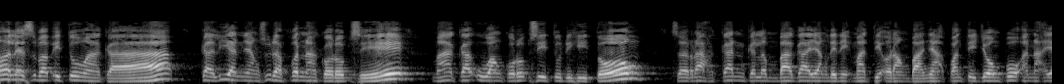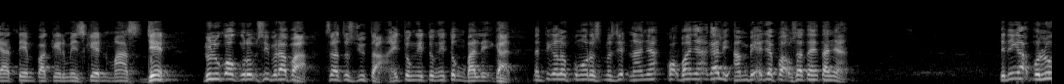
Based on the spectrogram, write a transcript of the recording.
Oleh sebab itu maka kalian yang sudah pernah korupsi, maka uang korupsi itu dihitung, serahkan ke lembaga yang dinikmati orang banyak, panti jompo, anak yatim, fakir miskin, masjid. Dulu kau korupsi berapa? 100 juta. Hitung, hitung, hitung, balikkan. Nanti kalau pengurus masjid nanya, kok banyak kali? Ambil aja Pak Ustaz tanya-tanya. Jadi nggak perlu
